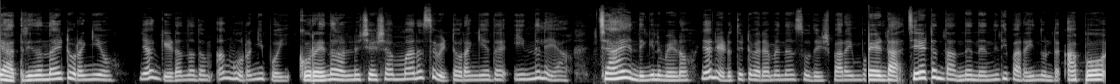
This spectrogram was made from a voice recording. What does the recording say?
രാത്രി നന്നായിട്ട് ഉറങ്ങിയോ? ഞാൻ കിടന്നതും അങ്ങ് ഉറങ്ങിപ്പോയി. കുറെ നാളിനു ശേഷം മനസ്സ് വിട്ടുറങ്ങിയത് ഇന്നലെയാ. ചായ എന്തെങ്കിലും വേണോ? ഞാൻ എടുത്തിട്ട് വരാമെന്ന് സുധീഷ് പറയുമ്പോൾ വേണ്ട ചേട്ടൻ തന്നെ നിധി പറയുന്നുണ്ട്. അപ്പോ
